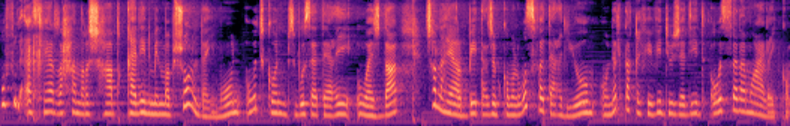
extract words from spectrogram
وفي الأخير راح نرشها بقليل من مبشور الليمون وتكون البسبوسه تاعي واجدة. إن شاء الله يا ربي تعجبكم الوصفة تاع اليوم ونلتقي في فيديو جديد والسلام عليكم.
